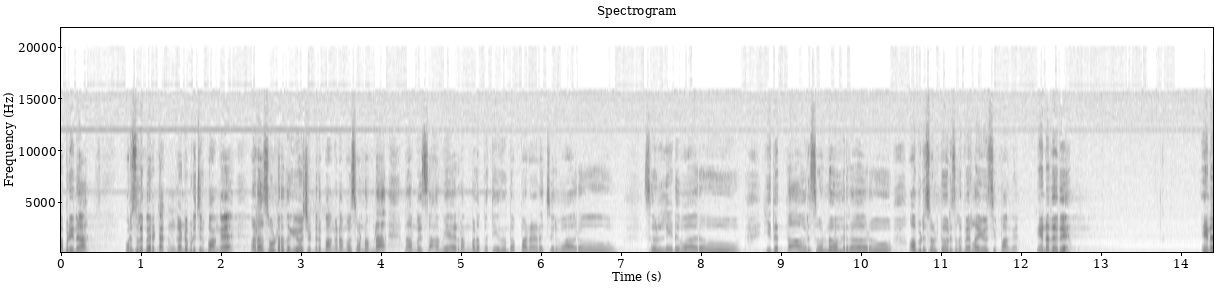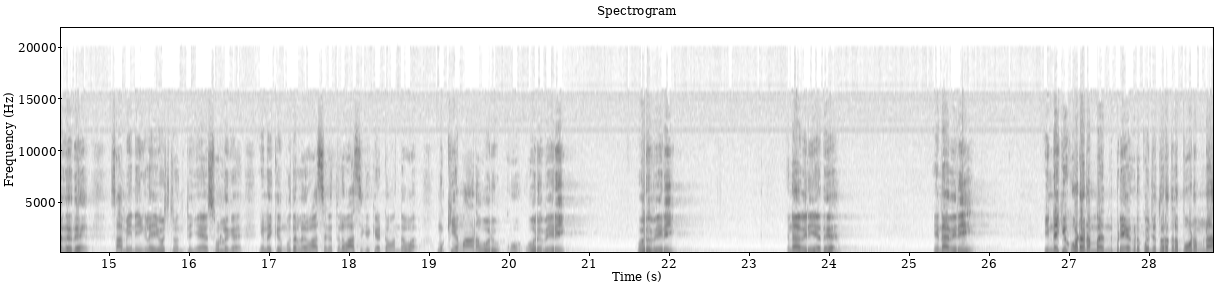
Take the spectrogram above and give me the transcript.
அப்படின்னா ஒரு சில பேர் டக்குன்னு கண்டுபிடிச்சிருப்பாங்க. ஆனால் சொல்கிறதுக்கு யோசிச்சுட்டு இருப்பாங்க. நம்ம சொன்னோம்னா நம்ம சாமியார் நம்மளை பற்றி எதுவும் தப்பாக நினச்சிருவாரோ? சொல்லிடுவாரோ? இதைத்தான் அவர் சொல்ல வர்றாரோ? அப்படி சொல்லிட்டு ஒரு சில பேர்லாம் யோசிப்பாங்க. என்னது அது? என்னது அது? சாமி நீங்களே யோசிச்சுட்டு வந்துட்டீங்க. சொல்லுங்க. இன்னைக்கு முதல் வாசகத்தில் வாசிக்க கேட்டோம். அந்த முக்கியமான ஒரு கு- ஒரு வெறி. ஒரு வெறி. என்ன வெறி அது? என்ன வெறி? இன்னைக்கு கூட நம்ம இப்படியே கொஞ்சம் தூரத்தில் போனோம்னா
